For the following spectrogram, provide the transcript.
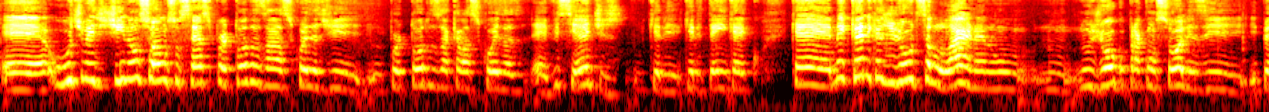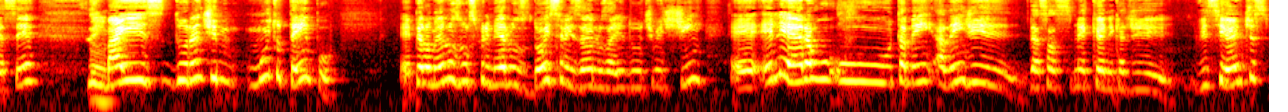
é, o Ultimate Team não só é um sucesso por todas as coisas de. por todas aquelas coisas é, viciantes que ele, que ele tem, que é, que é mecânica de jogo de celular, né? No, no jogo para consoles e, e PC. Sim. Mas durante muito tempo, é, pelo menos nos primeiros dois, três anos aí do Ultimate Team, é, ele era o, o, também, além de dessas mecânicas de viciantes,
